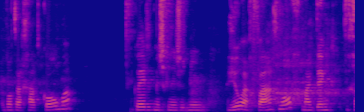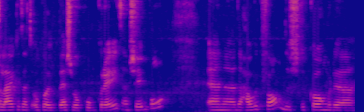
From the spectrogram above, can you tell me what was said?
wat er gaat komen. Ik weet het, misschien is het nu heel erg vaag nog, maar ik denk tegelijkertijd ook wel best wel concreet en simpel. En uh, daar hou ik van. Dus de komende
